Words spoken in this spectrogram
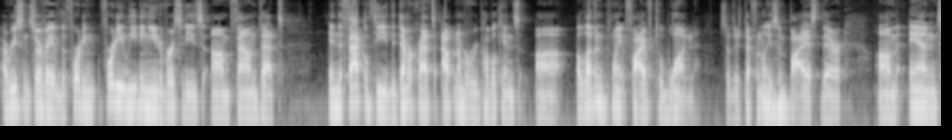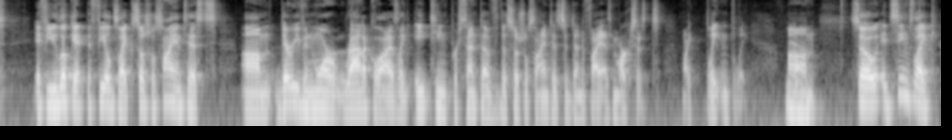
a recent survey of the 40, 40 leading universities um, found that in the faculty, the Democrats outnumber Republicans uh, 11.5 to 1. So there's definitely mm-hmm. some bias there. Um, and if you look at the fields like social scientists, um, they're even more radicalized. Like 18% of the social scientists identify as Marxists, like blatantly. Yeah. Um, so it seems like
